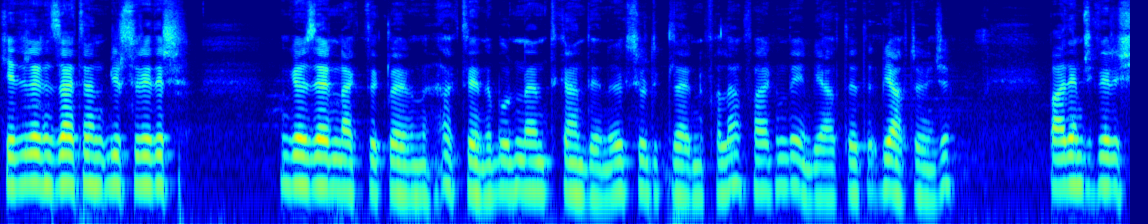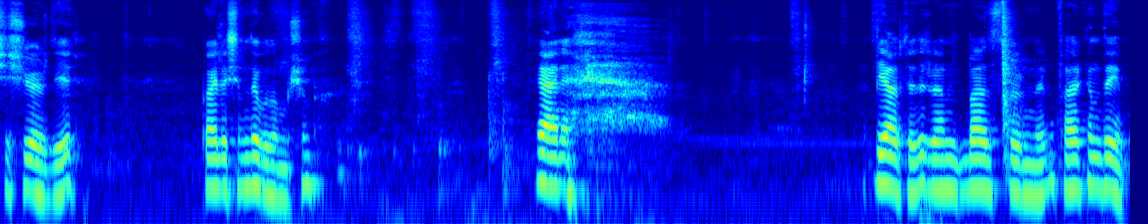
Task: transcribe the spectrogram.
Kedilerin zaten bir süredir gözlerinin aktıklarını, aktığını, burnlarının tıkandığını, öksürdüklerini falan farkındayım bir hafta bir hafta önce. Bademcikleri şişiyor diye paylaşımda bulunmuşum. Yani bir haftadır ben bazı sorunların farkındayım.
